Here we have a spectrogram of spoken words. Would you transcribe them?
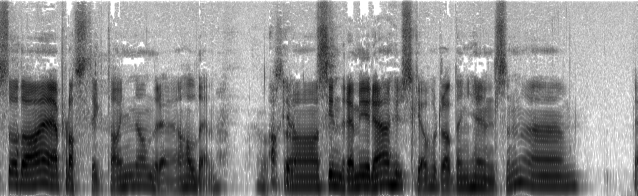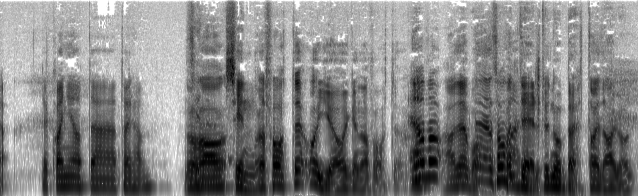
så da er plastikktann andre halvdelen. Så Sindre Myhre, jeg husker fortsatt den hendelsen. Eh, Ja, det kan jeg at jeg tar hevn. Nå har Sindre fått det, og Jørgen har fått det. Ja da, Ja, det er bra. eh, sånn er Og delte ut noen bøtter i dag òg.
